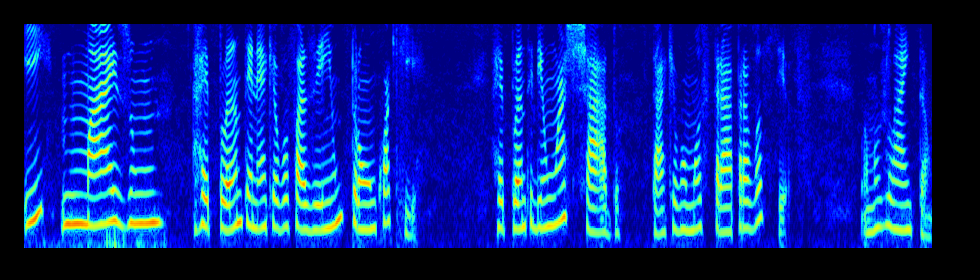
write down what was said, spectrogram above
E mais um replante, né, que eu vou fazer em um tronco aqui. Replante de um achado, tá? Que eu vou mostrar para vocês. Vamos lá, então.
